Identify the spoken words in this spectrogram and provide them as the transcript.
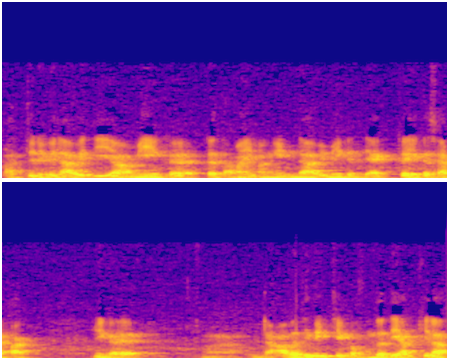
පත් වෙන වෙලාවේදී ආ මේකට තමයි මං එන්නාවේ මේක දැක්ක එක සැපක්. මේක අවදි වෙච්ච එක හොඳ දෙයක් කියලා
